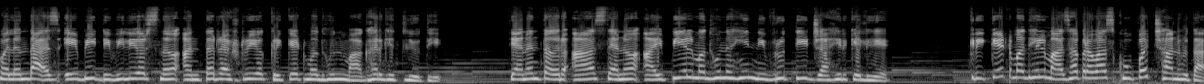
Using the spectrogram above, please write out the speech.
फलंदाज ए बी डिव्हिलियर्सनं आंतरराष्ट्रीय क्रिकेटमधून माघार घेतली होती. त्यानंतर आज त्यानं आय पी एलमधूनही निवृत्ती जाहीर केली आहे क्रिकेटमधील माझा प्रवास खूपच छान होता.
